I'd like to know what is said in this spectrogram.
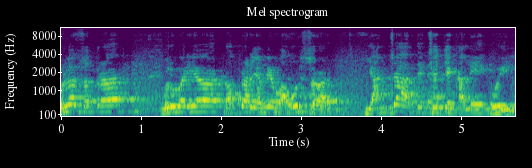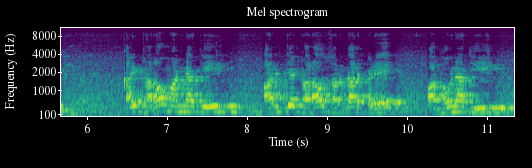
सत्र गुरुवर्य doctor M A Wahur sir यांच्या अध्यक्षतेखाली होईल. काही ठराव मांडण्यात येईल आणि ते ठराव सरकारकडे पाठवण्यात येईल.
